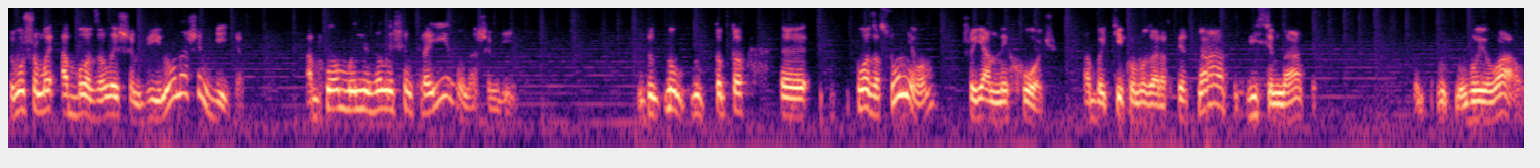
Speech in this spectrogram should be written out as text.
Тому що ми або залишимо війну нашим дітям, або ми не залишимо країну нашим дітям. Ну, тобто, е, поза сумнівом, що я не хочу, аби ті, кому зараз 15, 18, воював.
